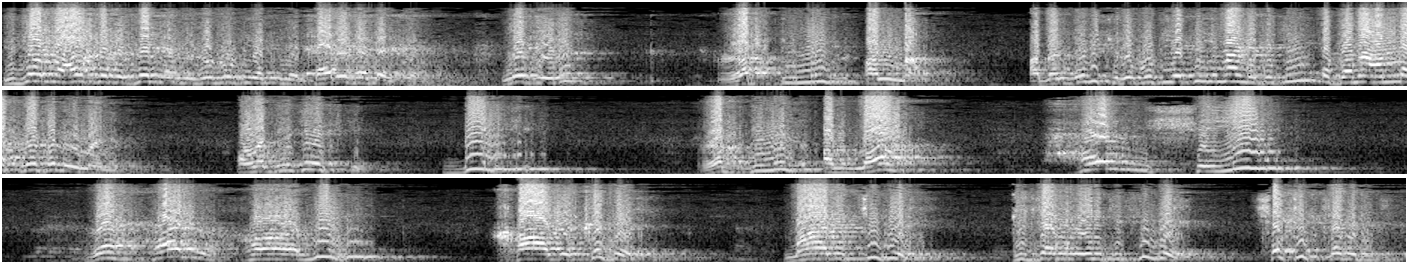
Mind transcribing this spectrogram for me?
Yüce Allah Azze ve Celle'nin rububiyetini tarif ederken ne diyoruz? Rabbimiz Allah. Adam dedi ki rububiyete iman edeceğim de bana anlat nasıl iman edeyim? Ama diyeceğiz ki bil ki Rabbimiz Allah her şeyin ve her halin halikıdır, malikidir, düzenleyicisidir, çekip çeviricidir.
